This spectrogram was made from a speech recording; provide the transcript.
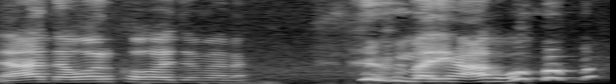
ના તો ઓળખો હોય અમારા. મારી હાહુ. હા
